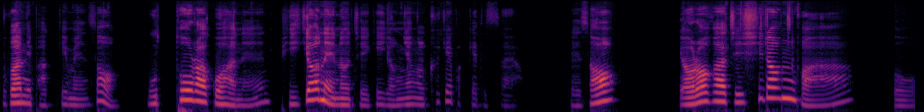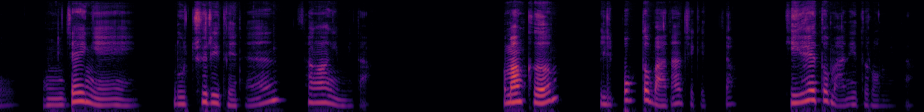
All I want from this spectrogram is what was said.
주간이 바뀌면서 무토라고 하는 비견 에너지에게 영향을 크게 받게 됐어요. 그래서 여러 가지 시련과 또 경쟁에 노출이 되는 상황입니다. 그만큼 일복도 많아지겠죠. 기회도 많이 들어옵니다.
